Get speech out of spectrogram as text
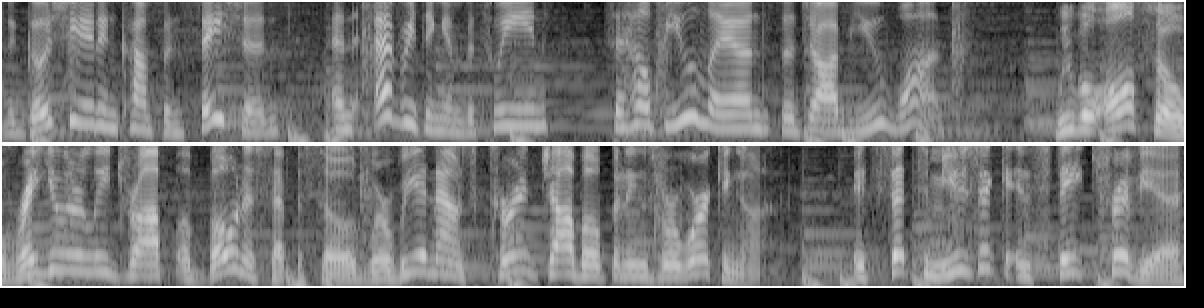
negotiating compensation, and everything in between to help you land the job you want. We will also regularly drop a bonus episode where we announce current job openings we're working on. It's set to music and state trivia,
